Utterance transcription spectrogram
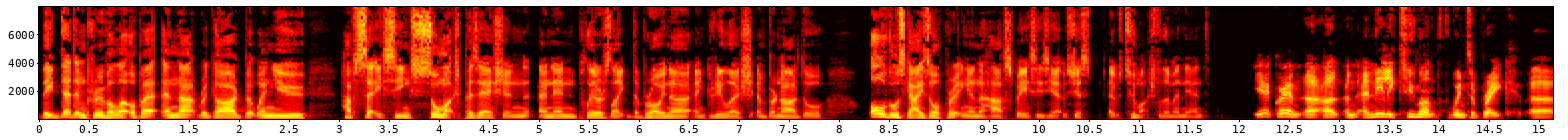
They did improve a little bit in that regard, but when you have City seeing so much possession, and then players like De Bruyne and Grealish and Bernardo, all those guys operating in the half spaces, yeah, it was just it was too much for them in the end. Yeah, Graham, uh, a, a nearly two month winter break uh,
